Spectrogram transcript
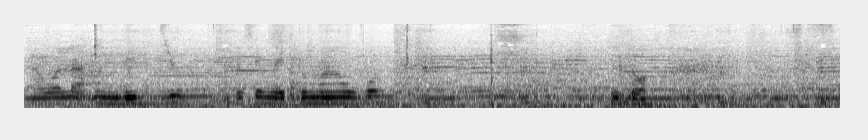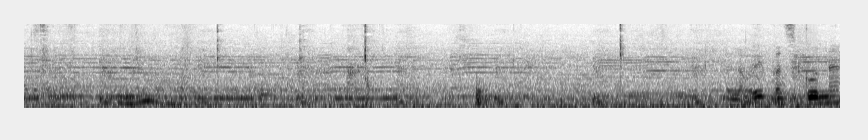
nawala ng video kasi may tumawag. Ito. Wala uy Pasko na.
